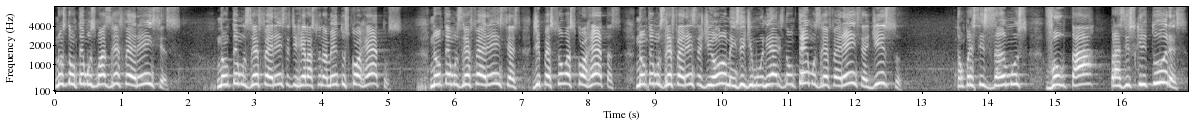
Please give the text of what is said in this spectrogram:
Nós não temos mais referências. Não temos referência de relacionamentos corretos. Não temos referências de pessoas corretas. Não temos referências de homens e de mulheres. Não temos referência disso. Então precisamos voltar para as Escrituras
